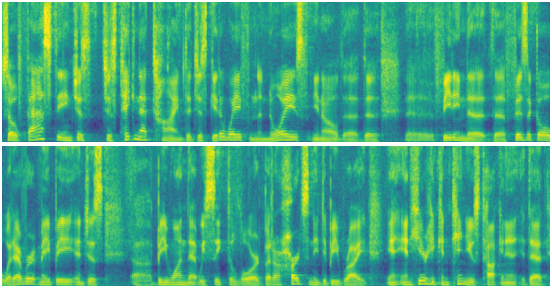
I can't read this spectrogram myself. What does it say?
So fasting, just just taking that time to just get away from the noise, you know, the the uh, feeding the the physical, whatever it may be, and just uh, be one that we seek the Lord. But our hearts need to be right. And, and here he continues talking that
